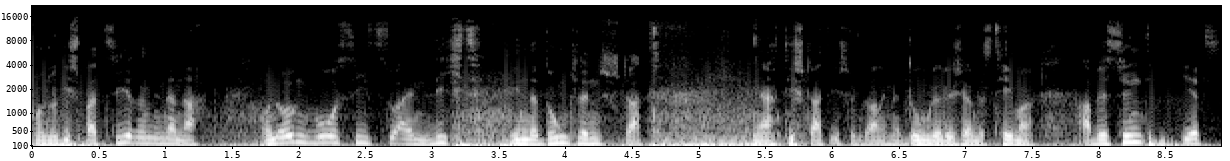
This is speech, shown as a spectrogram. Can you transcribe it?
oder du gehst spazieren in der Nacht und irgendwo siehst du ein Licht in der dunklen Stadt. Ja, die Stadt ist schon gar nicht mehr dunkel, das ist ja das Thema. Aber wir sind jetzt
